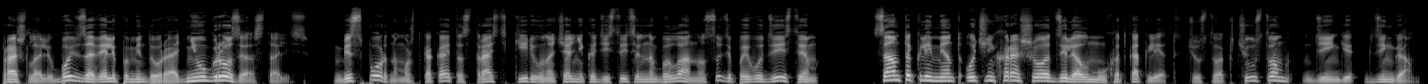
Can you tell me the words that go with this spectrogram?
Прошла любовь, завяли помидоры, одни угрозы остались. Бесспорно, может, какая-то страсть Кире у начальника действительно была, но, судя по его действиям, сам-то Климент очень хорошо отделял мух от котлет. Чувства к чувствам, деньги к деньгам.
